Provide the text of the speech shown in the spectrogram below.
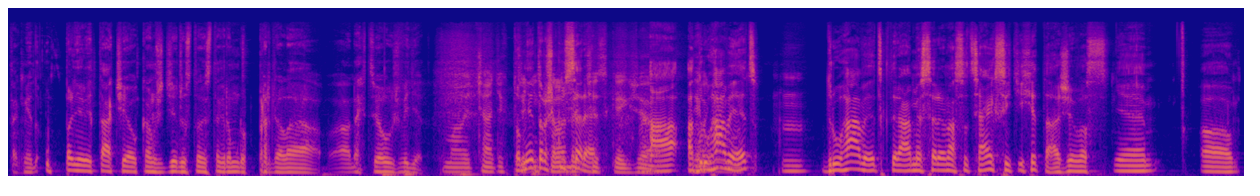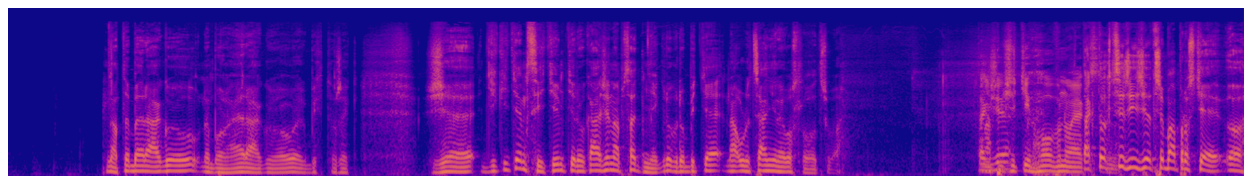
tak mě to úplně vytáčí a okamžitě dostanu Instagram do prdele a, a nechci ho už vidět. To má většina těch To mě trošku sere. českých, že. A, a druhá věc, Hmm. druhá věc, která mě sere na sociálních sítích je ta, že vlastně uh, na tebe reagují, nebo ne reagují, jak bych to řekl, že díky těm sítím ti dokáže napsat někdo, kdo by tě na ulici ani neoslovil třeba. Takže Napíše ti hovno, jak tak to jsi. chci říct, že třeba prostě uh,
